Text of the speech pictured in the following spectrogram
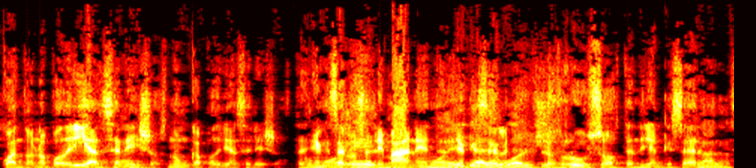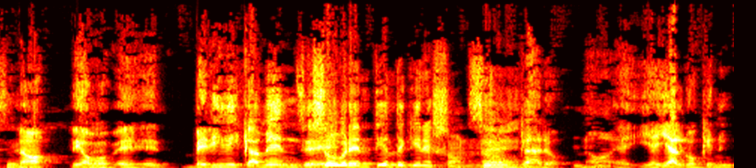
cuando no podrían ser Claro. ellos, nunca podrían ser ellos. Tendrían Como que ser los él- alemanes, tendrían que ser los rusos, tendrían que ser, Claro, sí. ¿no? Digamos, Sí. eh, eh, verídicamente. Se sobreentiende quiénes son, ¿no? Sí. Claro, ¿no? Eh, y hay algo que no-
